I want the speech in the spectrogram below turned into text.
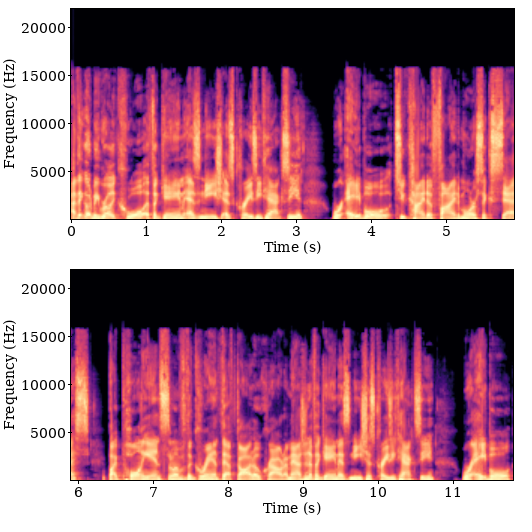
I think it would be really cool if a game as niche as Crazy Taxi were able to kind of find more success by pulling in some of the Grand Theft Auto crowd. Imagine if a game as niche as Crazy Taxi were able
